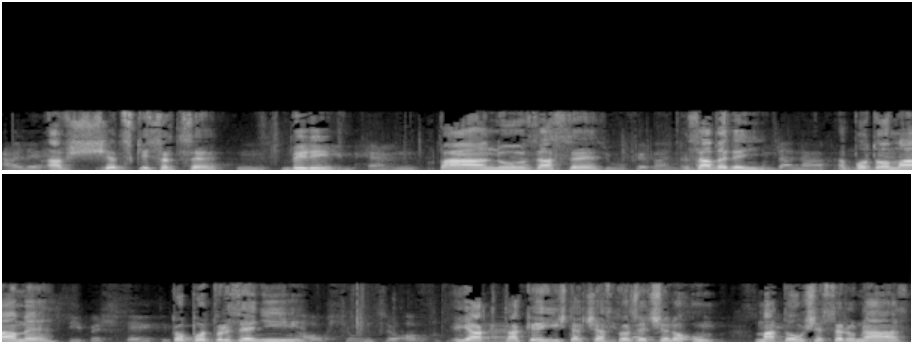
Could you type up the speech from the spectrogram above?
alle a všechny srdce Herrn pánu zase zavedení. A potom máme to potvrzení, jak také již tak často řečeno u Matouše 17,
